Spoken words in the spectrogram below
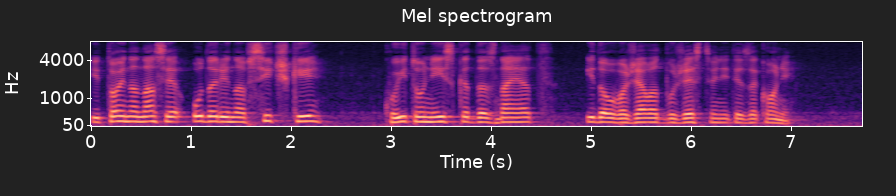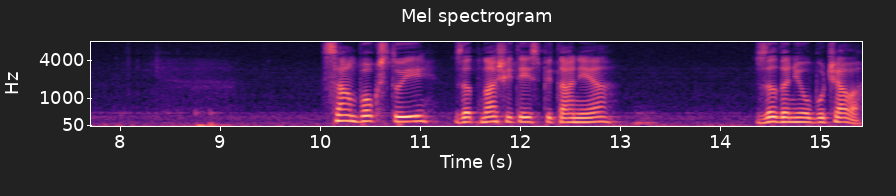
и той нанася удари на всички, които не искат да знаят и да уважават божествените закони. Сам Бог стои зад нашите изпитания, за да ни обучава.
